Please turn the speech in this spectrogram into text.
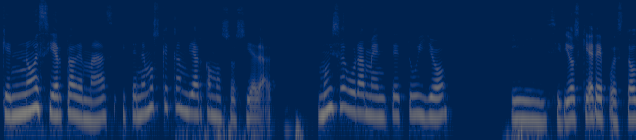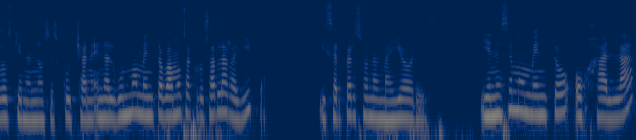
que no es cierto además y tenemos que cambiar como sociedad. Muy seguramente tú y yo y si Dios quiere, pues todos quienes nos escuchan, en algún momento vamos a cruzar la rayita y ser personas mayores. Y en ese momento, ojalá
